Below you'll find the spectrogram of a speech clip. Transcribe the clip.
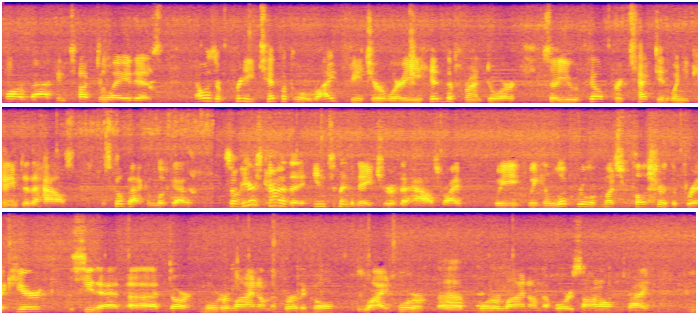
far back and tucked away it is. That was a pretty typical Wright feature where he hid the front door so you felt protected when you came to the house. Let's go back and look at it. So here's kind of the intimate nature of the house, right? We, we can look real much closer at the brick here. You see that uh, dark mortar line on the vertical, white uh, mortar line on the horizontal, right? You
